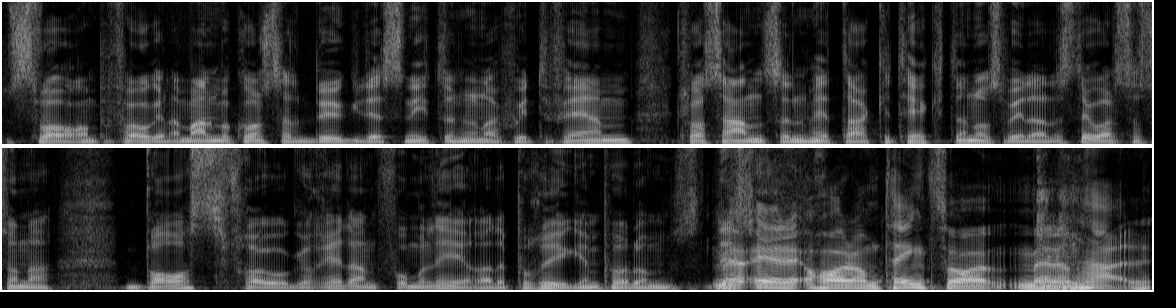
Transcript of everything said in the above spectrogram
svaren på frågorna. Malmö konstnär byggdes 1975, Claes Hansen hette arkitekten och så vidare. Det stod alltså sådana basfrågor redan formulerade på ryggen på dem. Det, har de tänkt så med den här?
